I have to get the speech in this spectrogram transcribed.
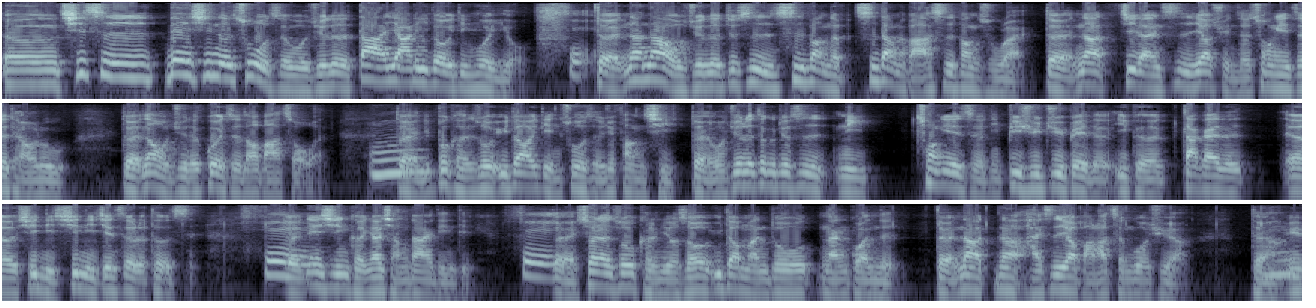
呃，其实内心的挫折，我觉得大家压力都一定会有。是，对，那那我觉得就是释放的，适当的把它释放出来。对，那既然是要选择创业这条路，对，那我觉得跪着都要把它走完。嗯，对，你不可能说遇到一点挫折就放弃。对，我觉得这个就是你创业者你必须具备的一个大概的呃心理心理建设的特质。是，对，内心可能要强大一点点。是，对，虽然说可能有时候遇到蛮多难关的，对，那那还是要把它撑过去啊。对啊，嗯，因为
